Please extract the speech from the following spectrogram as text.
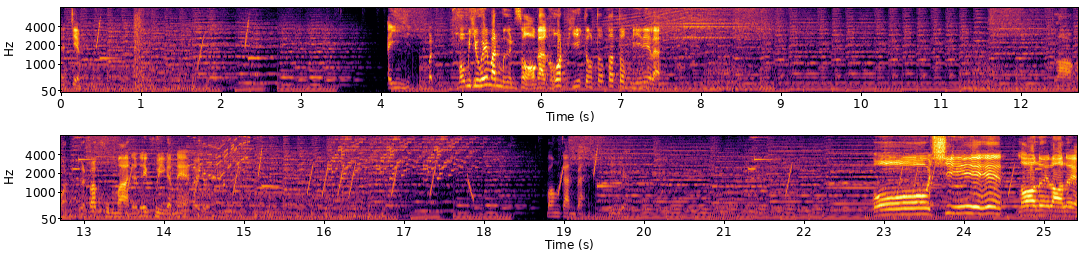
จะเจ็บไอ้มันผมฮิวให้มันหมื่นสองอะโคตรพีคตรงตรงก็ตรงนี้นี่แหละรอก่อนเกิดว่าคุมมาเดี๋ยวได้คุยกันแน่คอยดู ป้องกันไปนี่เดียวโอ้ชิตรอเลยรอเลย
